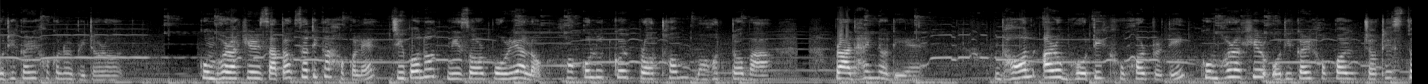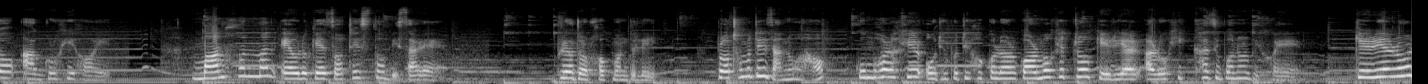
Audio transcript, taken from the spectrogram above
অধিকাৰীসকলৰ ভিতৰত। কুম্ভ ৰাশিৰ জাতক জাতিকাসকলে জীৱনত নিজৰ পৰিয়ালক সকলোতকৈ প্ৰথম মহত্ব বা প্ৰাধান্য দিয়ে। ধন আৰু ভৌতিক সুখৰ প্ৰতি কুম্ভ ৰাশিৰ অধিকাৰীসকল যথেষ্ট আগ্ৰহী হয়। মান সন্মান এওঁলোকে যথেষ্ট বিচাৰে। প্ৰিয় দৰ্শক মণ্ডলী প্ৰথমতে জানো আহক কুম্ভ ৰাশিৰ অধিপতিসকলৰ কৰ্মক্ষেত্ৰ কেৰিয়াৰ আৰু শিক্ষা জীৱনৰ বিষয়ে। কেৰিয়াৰৰ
